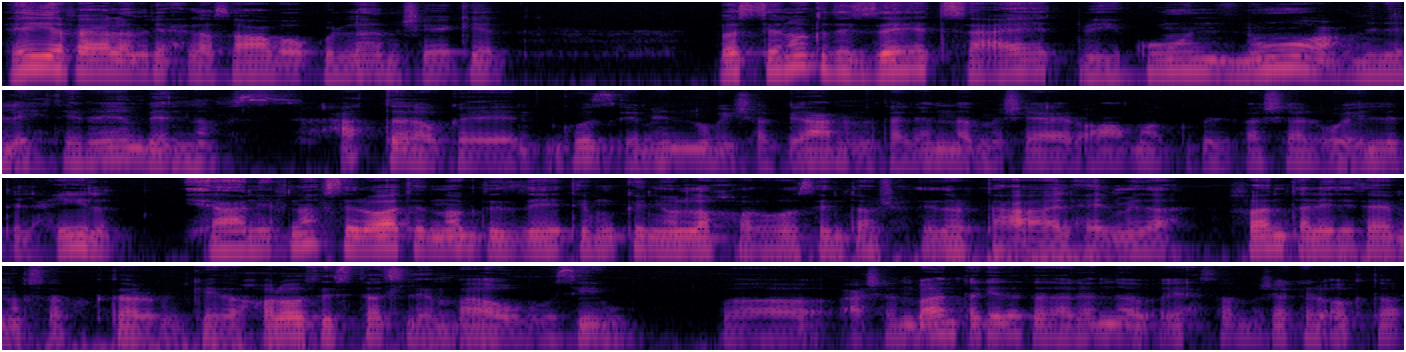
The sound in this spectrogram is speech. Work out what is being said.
هي فعلا رحلة صعبة وكلها مشاكل بس نقد الذات ساعات بيكون نوع من الاهتمام بالنفس. حتى لو كان جزء منه بيشجعنا نتجنب مشاعر أعمق بالفشل وقلة الحيلة. يعني في نفس الوقت النقد الذاتي ممكن يقولك خلاص أنت مش هتقدر تحقق الحلم ده فأنت ليه تتعب نفسك أكتر من كده؟ خلاص استسلم بقى وسيبه. فعشان بقى أنت كده تتجنب يحصل مشاكل أكتر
